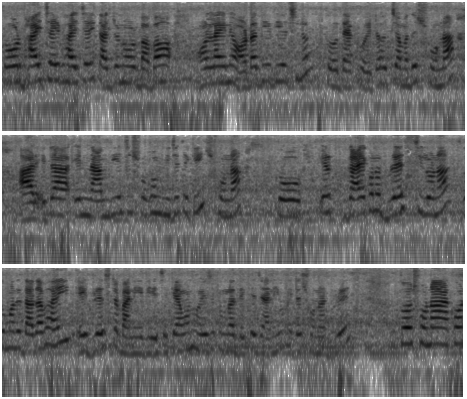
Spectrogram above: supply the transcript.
তো ওর ভাই চাই ভাই চাই, তার জন্য ওর বাবা অনলাইনে অর্ডার দিয়ে দিয়েছিল। তো দেখো, এটা হচ্ছে আমাদের সোনা। আর এটা এর নাম দিয়েছে সোহম নিজে থেকেই, সোনা। তো এর গায়ে কোনো ড্রেস ছিল না। তোমাদের দাদা ভাই এই ড্রেসটা বানিয়ে দিয়েছে। কেমন হয়েছে তোমরা দেখে জানিও, এটা সোনার ড্রেস তো সোনা এখন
